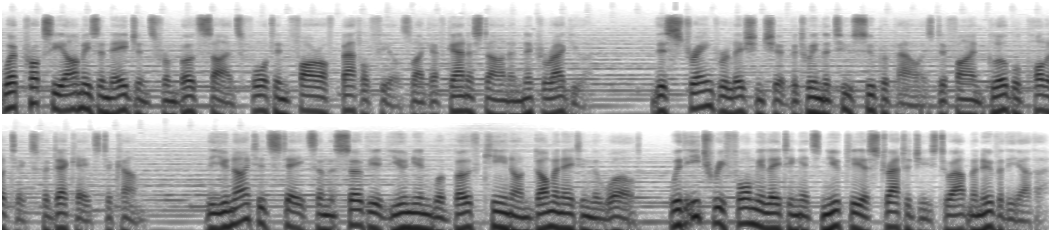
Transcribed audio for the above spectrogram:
where proxy armies and agents from both sides fought in far off battlefields like Afghanistan and Nicaragua. This strained relationship between the two superpowers defined global politics for decades to come. The United States and the Soviet Union were both keen on dominating the world, with each reformulating its nuclear strategies to outmaneuver the other.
